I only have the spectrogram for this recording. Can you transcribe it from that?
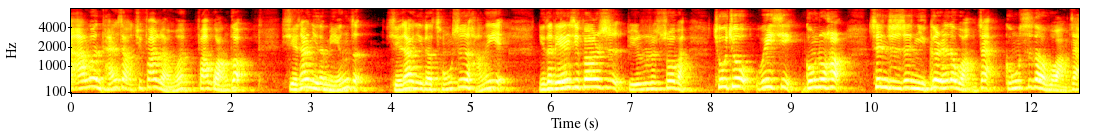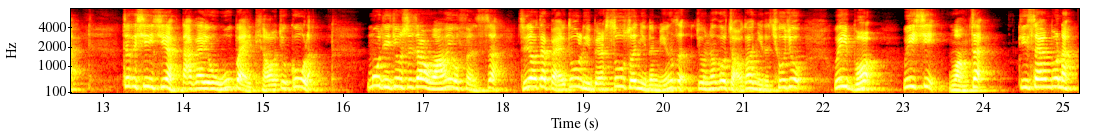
涯论坛上去发软文、发广告，写上你的名字，写上你的从事行业。你的联系方式，比如说说吧，QQ、微信、公众号，甚至是你个人的网站、公司的网站，这个信息啊，大概有五百条就够了。目的就是让网友粉丝啊，只要在百度里边搜索你的名字，就能够找到你的 QQ、微博、微信、网站。第三步呢，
